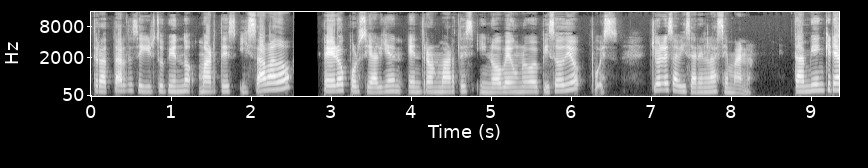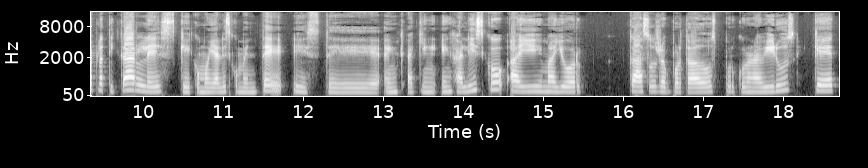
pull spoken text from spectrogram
tratar de seguir subiendo martes y sábado, pero por si alguien entra un martes y no ve un nuevo episodio, pues yo les avisaré en la semana. También quería platicarles que, como ya les comenté, este, aquí en Jalisco hay mayor casos reportados por coronavirus que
